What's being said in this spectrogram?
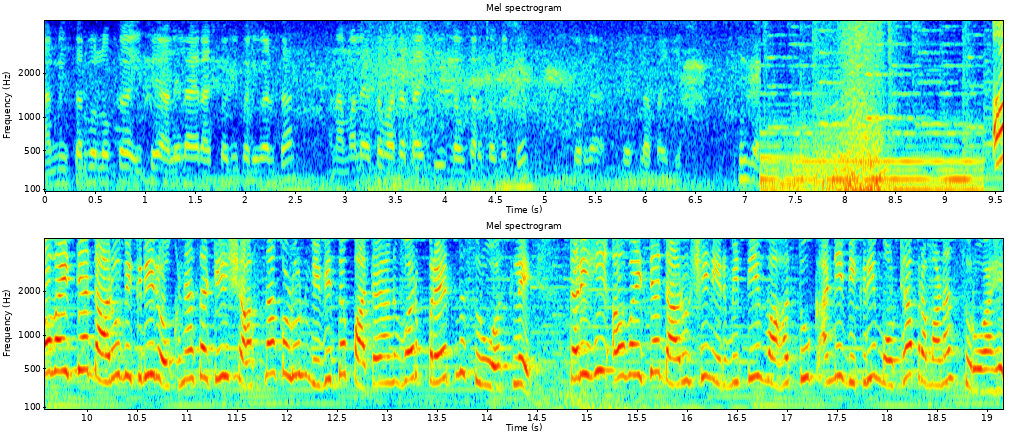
आम्ही सर्व लोक इथे आलेला आहे राष्ट्रवादी परिवारचा. आणि आम्हाला असं वाटत आहे की लवकरात लवकर ते पोरगा भेटला पाहिजे. ठीक आहे. अवैध दारू विक्री रोखण्यासाठी शासनाकडून विविध पातळ्यांवर प्रयत्न सुरू असले तरीही अवैध दारूची निर्मिती वाहतूक आणि विक्री मोठ्या प्रमाणात सुरू आहे.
